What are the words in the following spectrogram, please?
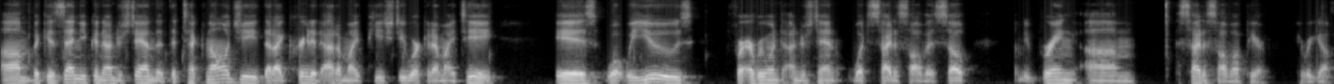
Um, because then you can understand that the technology that I created out of my PhD work at MIT is what we use for everyone to understand what Cytosolve is. So let me bring um, Cytosolve up here. Here we go.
